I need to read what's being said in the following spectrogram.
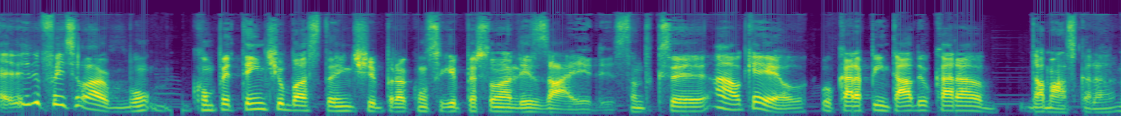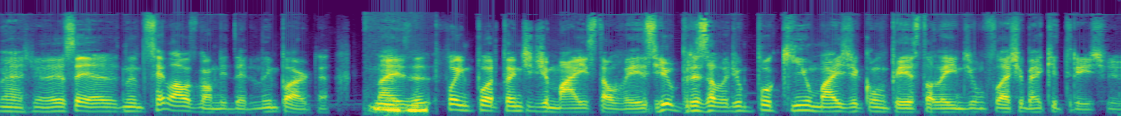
é, Ele foi, sei lá, bom, competente o bastante pra conseguir personalizar eles. Tanto que você. Ah, ok, é o, o cara pintado e o cara da máscara, né? Eu sei, eu não sei lá os nomes dele, não importa. Mas foi importante demais, talvez. E eu precisava de um pouquinho mais de contexto, além de um flashback triste.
